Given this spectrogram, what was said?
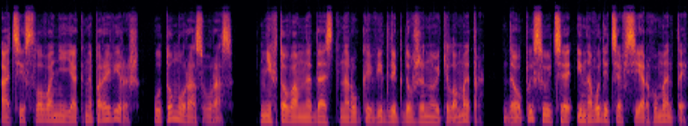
А ці слова ніяк не перевіриш, у тому раз у раз. Ніхто вам не дасть на руки відлік довжиною кілометр, де описуються і наводяться всі аргументи,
